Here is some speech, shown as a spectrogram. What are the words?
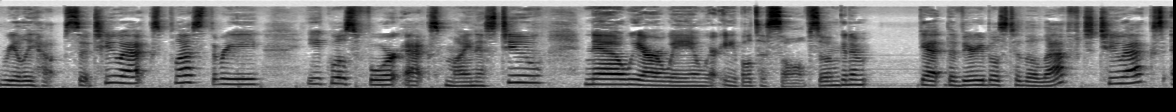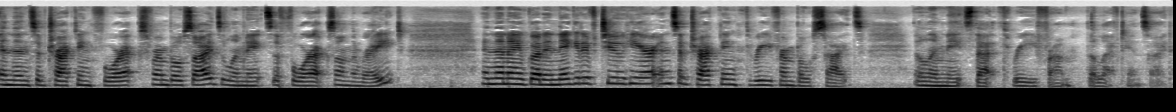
really helps. So 2x plus 3 equals 4x minus 2. Now we are away and we're able to solve. So I'm going to get the variables to the left, 2x, and then subtracting 4x from both sides eliminates the 4x on the right. And then I've got a negative 2 here and subtracting 3 from both sides eliminates that 3 from the left-hand side.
